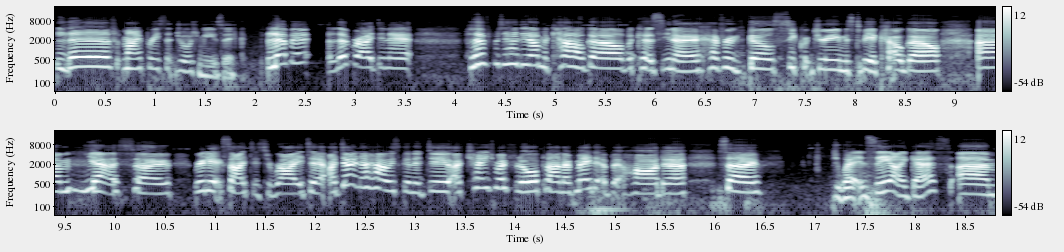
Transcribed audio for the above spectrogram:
love my pre-St. George music. Love it, I love riding it. Love pretending I'm a cowgirl because, you know, every girl's secret dream is to be a cowgirl. Um, yeah, so really excited to ride it. I don't know how he's going to do. I've changed my floor plan. I've made it a bit harder. So wait and see I guess um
